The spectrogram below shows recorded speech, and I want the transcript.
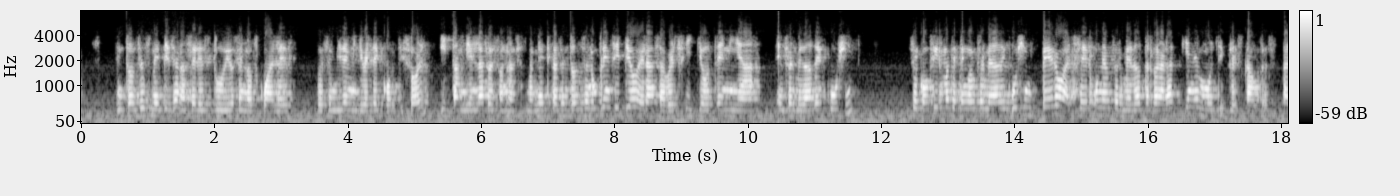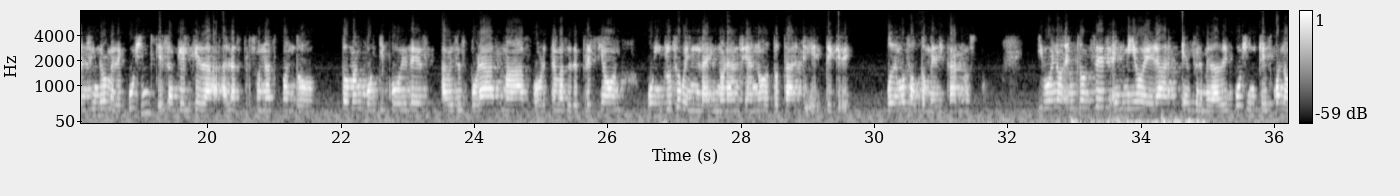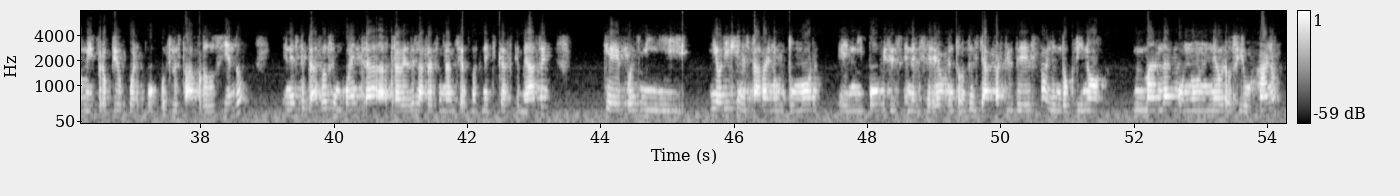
Entonces me empiezan a hacer estudios en los cuales pues se mide mi nivel de cortisol y también las resonancias magnéticas. Entonces en un principio era saber si yo tenía enfermedad de Cushing se confirma que tengo enfermedad de Cushing, pero al ser una enfermedad rara tiene múltiples causas. Al síndrome de Cushing, que es aquel que da a las personas cuando toman corticoides, a veces por asma, por temas de depresión o incluso en la ignorancia no total de, que podemos automedicarnos. Y bueno, entonces el mío era enfermedad de Cushing, que es cuando mi propio cuerpo pues lo estaba produciendo en este caso se encuentra a través de las resonancias magnéticas que me hacen, que pues mi, mi origen estaba en un tumor en hipófisis en el cerebro, entonces ya a partir de eso el endocrino me manda con un neurocirujano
